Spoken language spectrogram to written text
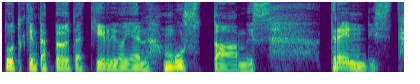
tutkintapöytäkirjojen mustaamistrendistä?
